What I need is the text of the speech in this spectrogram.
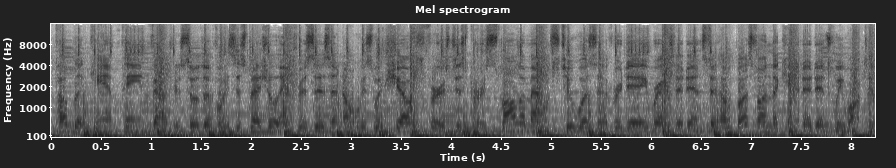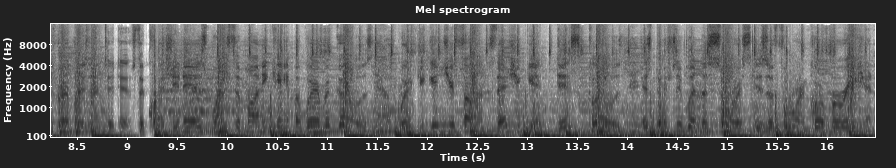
Public campaign vouchers, so the voice of special interest isn't always what shouts first. Disperse small amounts to us everyday residents to help us fund the candidates we want as representatives. The question is, whence the money came and where it goes? Where'd you get your funds? That should get disclosed, especially when the source is a foreign corporation.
